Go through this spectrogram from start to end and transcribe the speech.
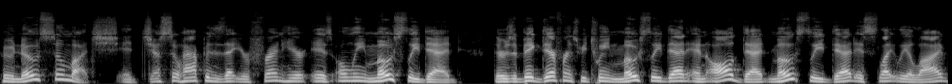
Who knows so much? It just so happens that your friend here is only mostly dead, there's a big difference between mostly dead and all dead. Mostly dead is slightly alive.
